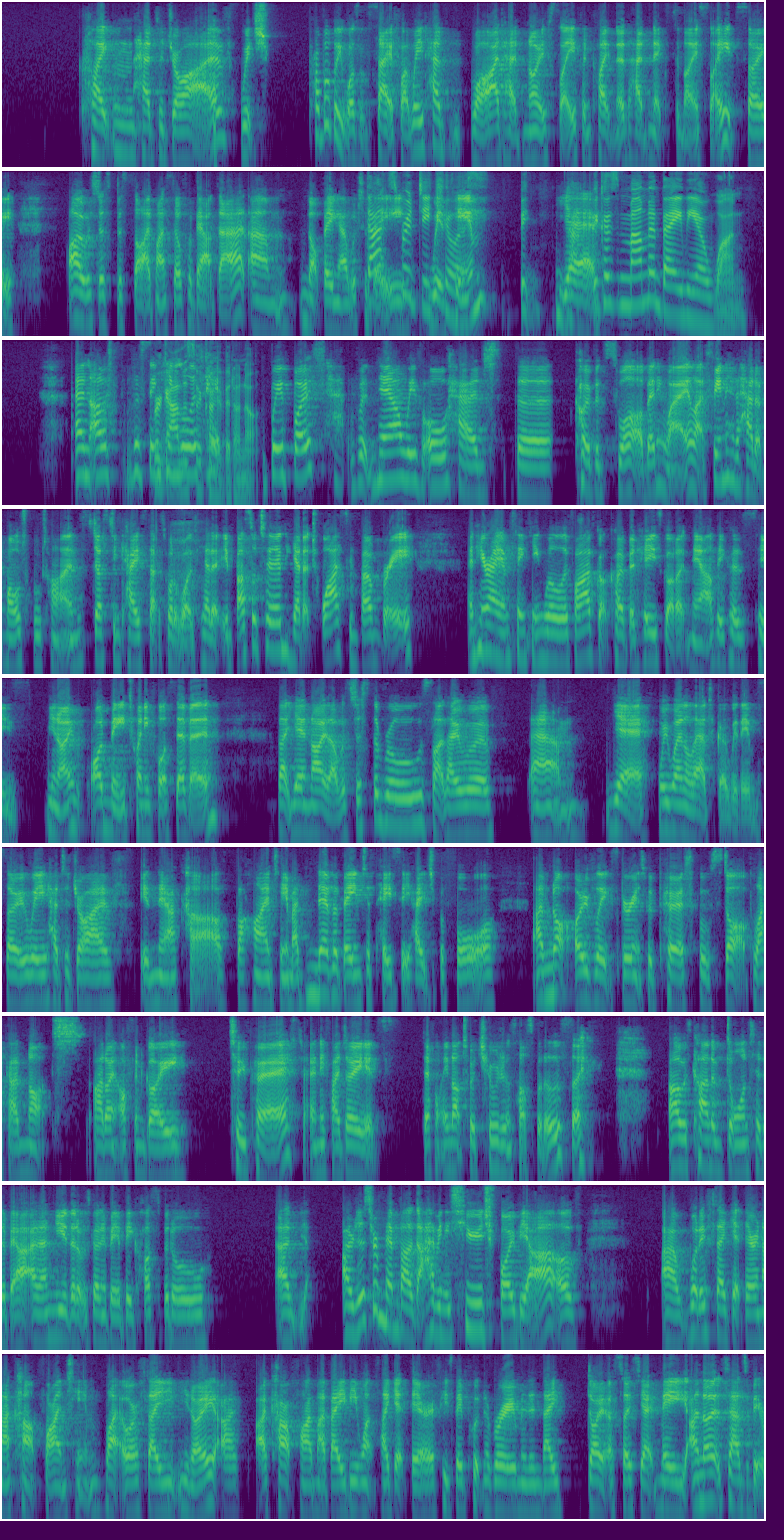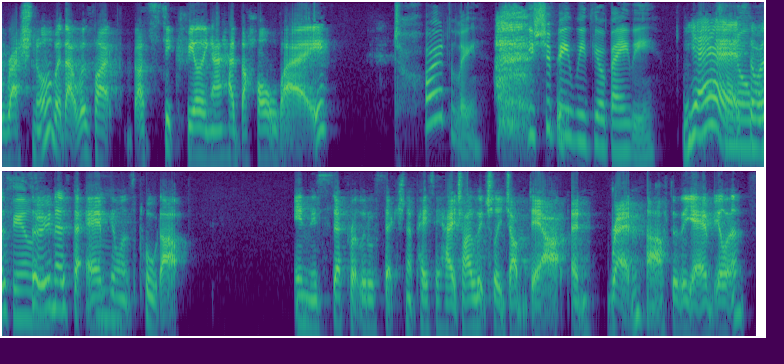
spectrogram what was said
Clayton had to drive, which probably wasn't safe. Like we'd had, well, I'd had no sleep, and Clayton had had next to no sleep. So I was just beside myself about that, um, not being able to That's be ridiculous. with him. Be- Yeah. because mum and baby are one, And I was, was thinking, regardless well, of if he- COVID or not. we've both, but now we've all had the COVID swab anyway. Like Finn had had it multiple times, just in case that's what it was. He had it in Busselton, he had it twice in Bunbury, and here I am thinking, well, if I've got COVID, he's got it now because he's you know on me twenty four seven. But yeah, no, that was just the rules. Like they were, um, yeah, we weren't allowed to go with him, so we had to drive in our car behind him. I'd never been to PCH before. I'm not overly experienced with Perth, full stop. Like I'm not, I don't often go to Perth, and if I do, it's definitely not to a children's hospital. So I was kind of daunted about, and I knew that it was going to be a big hospital. And I just remember having this huge phobia of uh, what if they get there and I can't find him, like, or if they, you know, I, I can't find my baby once I get there. If he's been put in a room and then they don't associate me. I know it sounds a bit irrational, but that was like a sick feeling I had the whole way. Totally. You should be with your baby. Yeah. So as feeling. soon as the ambulance pulled up in this separate little section at PCH, I literally jumped out and ran after the ambulance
